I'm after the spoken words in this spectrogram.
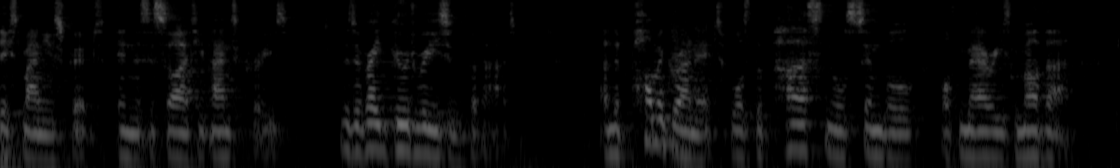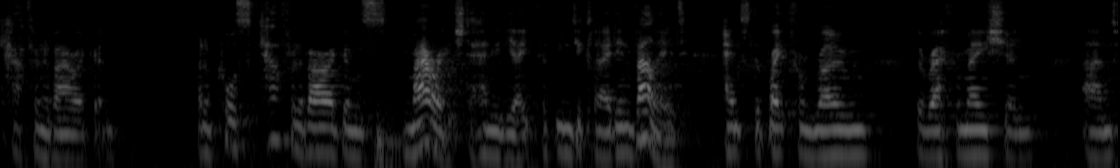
this manuscript in the Society of Antiquaries? There's a very good reason for that. And the pomegranate was the personal symbol of Mary's mother, Catherine of Aragon. And of course, Catherine of Aragon's marriage to Henry VIII had been declared invalid, hence the break from Rome, the Reformation, and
